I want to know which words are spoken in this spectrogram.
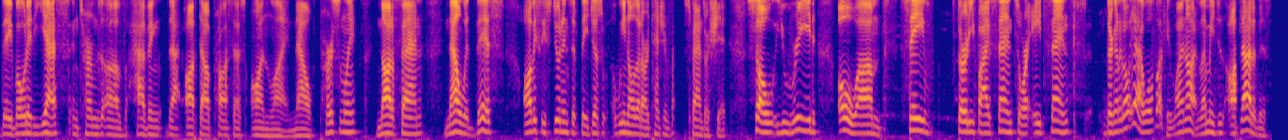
They voted yes in terms of having that opt out process online. Now, personally, not a fan. Now, with this, obviously, students, if they just, we know that our attention spans are shit. So you read, oh, um, save 35 cents or 8 cents they're gonna go, yeah, well, fuck it, why not? Let me just opt out of this.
